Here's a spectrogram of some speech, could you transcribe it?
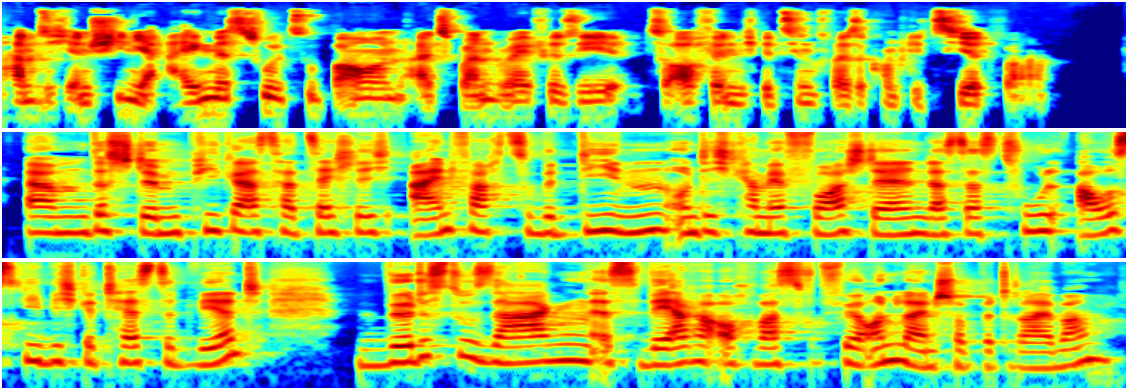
haben sich entschieden, ihr eigenes Tool zu bauen, als OneWay für sie zu aufwendig bzw. kompliziert war. Ähm, das stimmt. Pika ist tatsächlich einfach zu bedienen und ich kann mir vorstellen, dass das Tool ausgiebig getestet wird. Würdest du sagen, es wäre auch was für Online-Shop-Betreiber?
